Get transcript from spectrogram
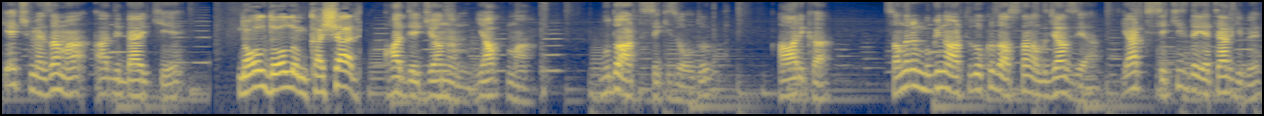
Geçmez ama hadi belki. Ne oldu oğlum kaşar? Hadi canım yapma. Bu da artı 8 oldu. Harika. Sanırım bugün artı 9 aslan alacağız ya. Gerçi 8 de yeter gibi.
